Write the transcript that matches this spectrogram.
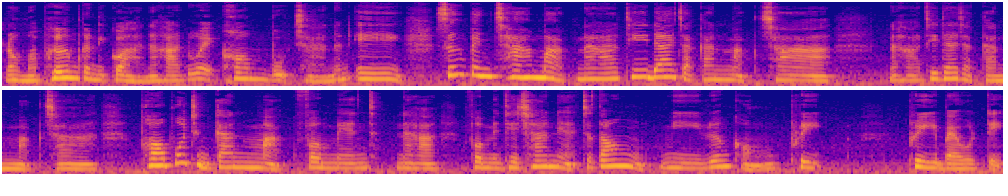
เรามาเพิ่มกันดีกว่านะคะ ด้วยคอมบูชานั่นเอง ซึ่งเป็นชาหมักนะคะที่ได้จากการหมักชานะคะที่ได้จากการหมักชา พอพูดถึงการหมัก ferment นะคะ fermentation เนี่ยจะต้องมีเรื่องของ pre prebiotic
